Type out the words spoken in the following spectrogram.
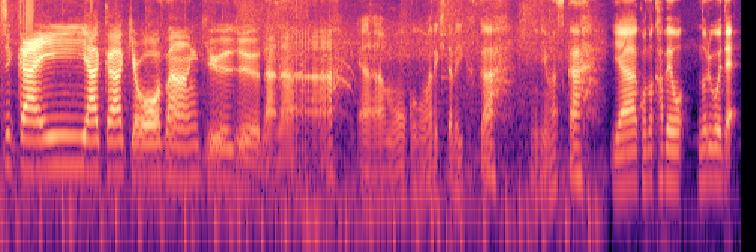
ちかい。赤協賛97。いやー、もうここまで来たら行くか。行きますか。いやー、この壁を乗り越えて、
